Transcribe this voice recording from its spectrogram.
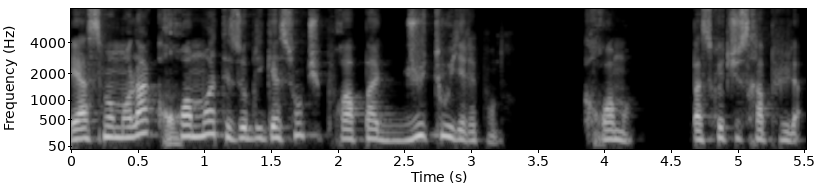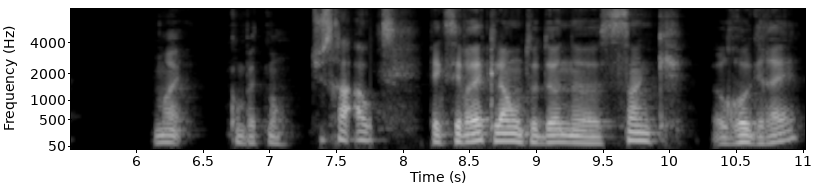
Et à ce moment-là, crois-moi, tes obligations, tu pourras pas du tout y répondre. Crois-moi. Parce que tu seras plus là. Ouais, complètement. Tu seras out. Fait que c'est vrai que là, on te donne cinq regrets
